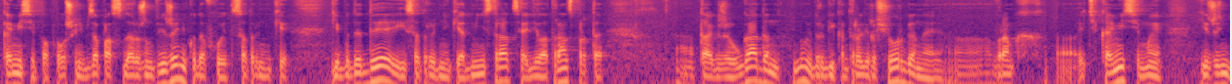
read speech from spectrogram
комиссия по повышению безопасности дорожного движения, куда входят сотрудники ГИБДД и сотрудники администрации, отдела транспорта, также УГАДАН, ну и другие контролирующие органы. А, в рамках этих комиссий мы ежи,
